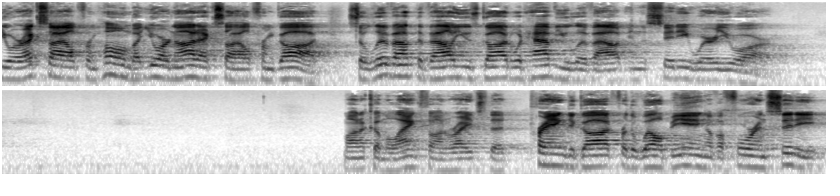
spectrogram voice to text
You are exiled from home, but you are not exiled from God. So live out the values God would have you live out in the city where you are. Monica Melanchthon writes that praying to God for the well being of a foreign city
